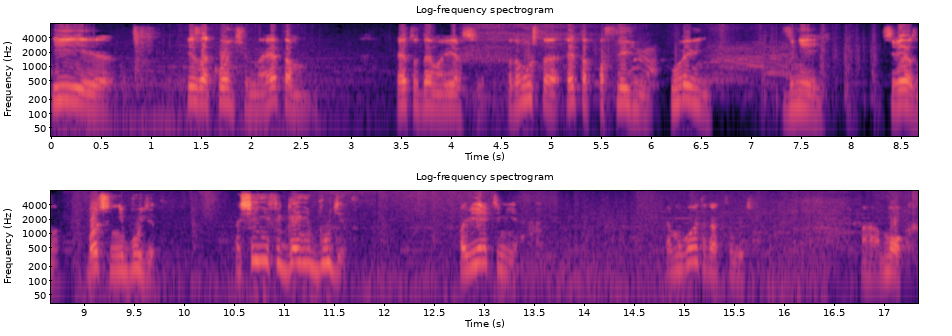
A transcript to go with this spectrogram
и, и закончим на этом эту демо-версию. Потому что это последний уровень в ней. Серьезно. Больше не будет. Вообще нифига не будет. Поверьте мне. Я могу это как-нибудь? А, мог.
